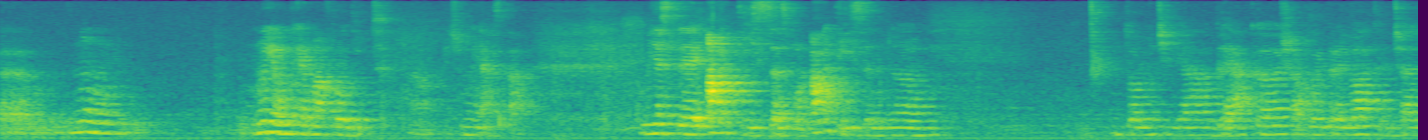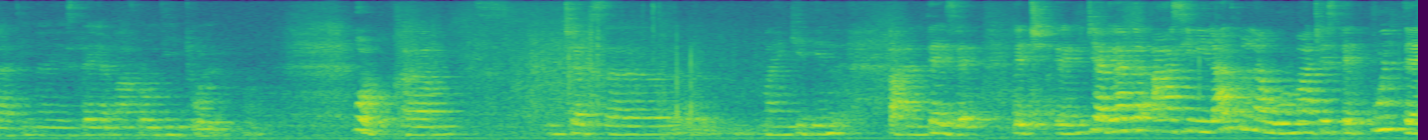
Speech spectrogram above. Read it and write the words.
Uh, nu, nu e un hermafrodit. Da? Deci nu e asta. Cum este Atis, să spun. Atis în uh, mitologia greacă și apoi preluat în cea latină este hermafroditul. Bun. Uh, încerc să mai închid din paranteze. Deci, religia greacă a asimilat până la urmă aceste culte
